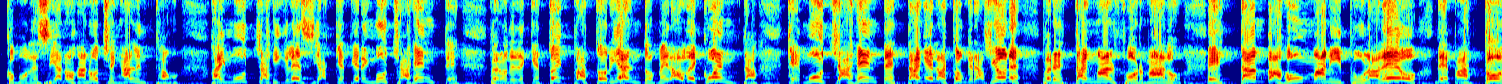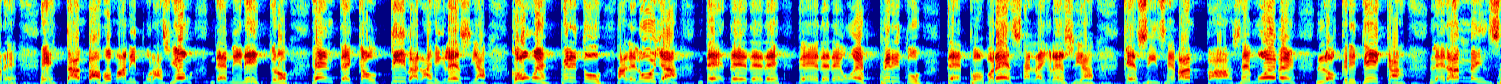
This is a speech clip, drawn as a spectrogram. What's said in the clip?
Como decíamos anoche en Allentown, hay muchas iglesias que tienen mucha gente, pero desde que estoy pastoreando me he dado de cuenta que mucha gente están en las congregaciones, pero están mal formados. Están bajo un manipuladeo de pastores, están bajo manipulación de ministros, gente cautiva en las iglesias con un espíritu, aleluya, de, de, un espíritu de pobreza en la iglesia, que si se van, se mueven, lo critican, le dan mensajes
